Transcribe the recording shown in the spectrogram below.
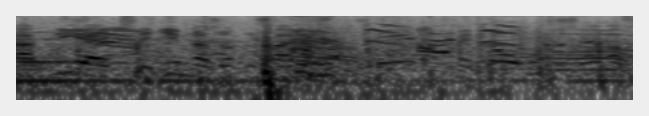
δημοκρατία εξεγύμναζον τους Παρίσιους. Απαιτώντας ένα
